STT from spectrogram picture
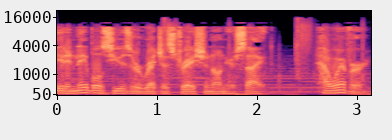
It enables user registration on your site. However,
